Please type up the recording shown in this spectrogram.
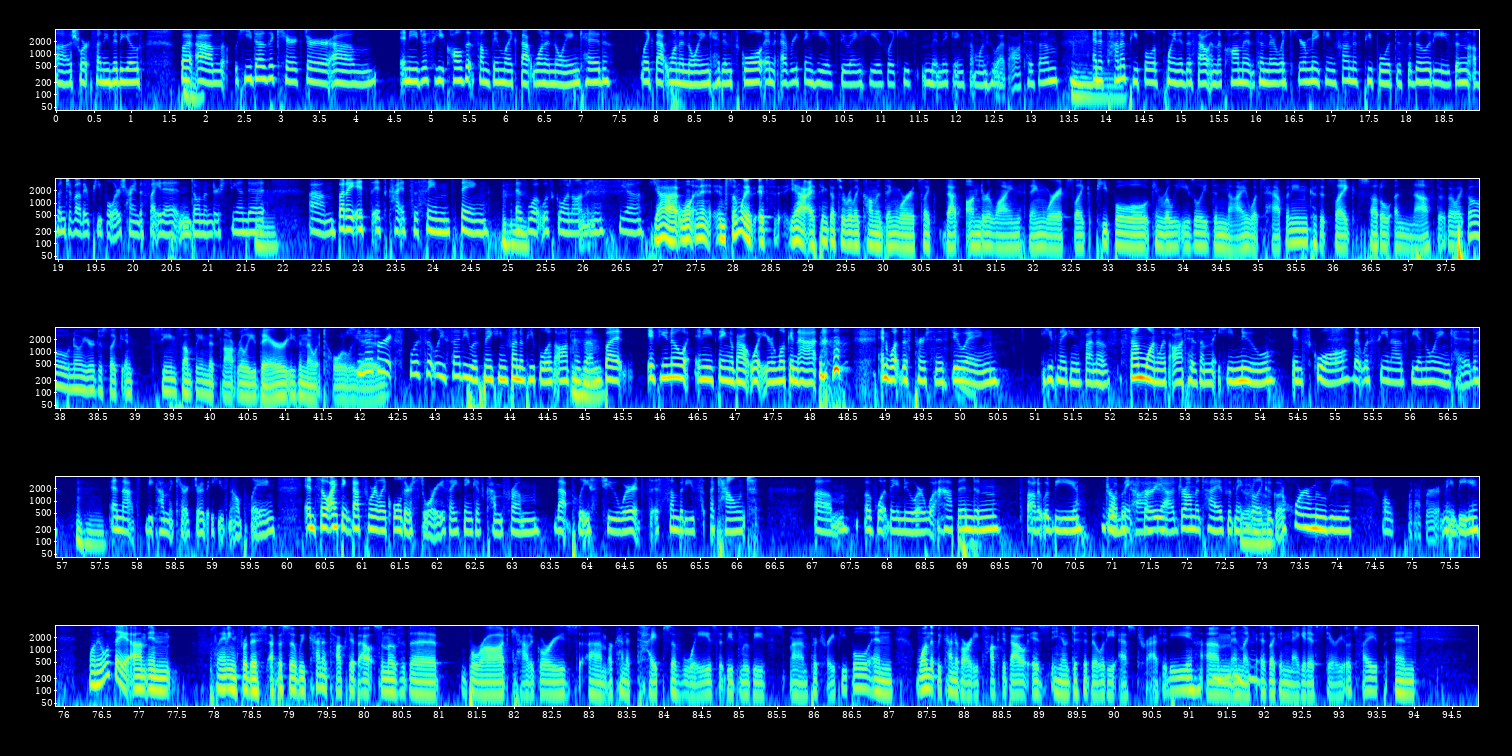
uh, short, funny videos. But um, he does a character. Um, and he just he calls it something like that one annoying kid like that one annoying kid in school and everything he is doing he is like he's mimicking someone who has autism. And a ton of people have pointed this out in the comments and they're like you're making fun of people with disabilities and a bunch of other people are trying to fight it and don't understand it mm. Um, but I, it's it's kind it's the same thing mm-hmm. as what was going on and yeah Yeah, well, and it- in some ways, it's yeah. I think that's a really common thing where it's like that underlying thing where it's like people can really easily deny what's happening because it's like subtle enough that they're like, oh no, you're just like in, seeing something that's not really there, even though it totally he is. never explicitly said he was making fun of people with autism mm-hmm. but if you know anything about what you're looking at and what this person is mm-hmm. doing he's making fun of someone with autism that he knew in school that was seen as the annoying kid Mm-hmm. and that's become a character that he's now playing and so i think that's where like older stories i think have come from that place too where it's somebody's account um, of what they knew or what happened and thought it would be would make for yeah Dramatized. dramatized would make for like a good horror movie or whatever it may be Well, and I will say, um, in planning for this episode, we kind of talked about some of the broad categories um, or kind of types of ways that these movies um, portray people. And one that we kind of already talked about is, you know, disability as tragedy um, and like as like a negative stereotype. And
